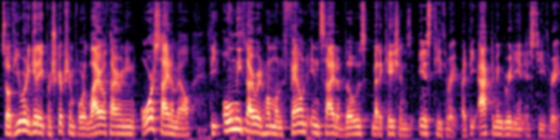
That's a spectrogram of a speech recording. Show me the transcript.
So if you were to get a prescription for liothyronine or Cytomel, the only thyroid hormone found inside of those medications is T3, right? The active ingredient is T3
